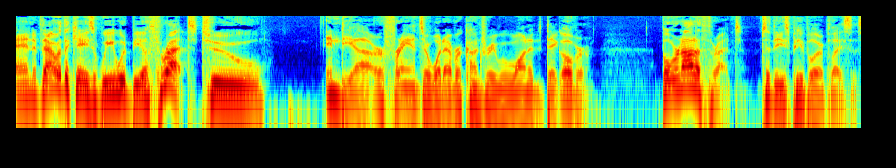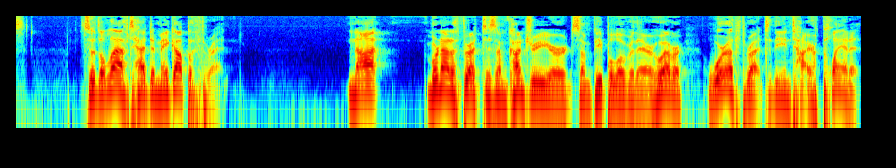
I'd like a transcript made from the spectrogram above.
And if that were the case, we would be a threat to India or France or whatever country we wanted to take over. But we're not a threat to these people or places. So the left had to make up a threat not we're not a threat to some country or some people over there, whoever. We're a threat to the entire planet.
